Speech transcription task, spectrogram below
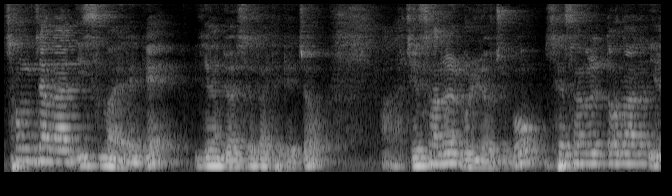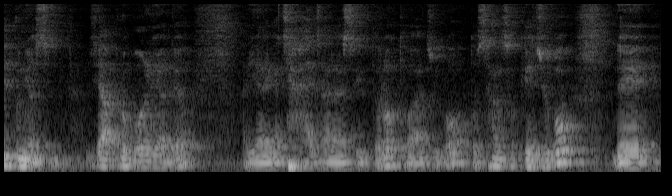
성장한 이스마엘에게 이제 한 13살 됐겠죠. 아, 재산을 물려주고 세상을 떠나는 일뿐이었습니다. 이제 앞으로 뭘 해야 돼요? 이 아이가 잘 자랄 수 있도록 도와주고 또 상속해주고 내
